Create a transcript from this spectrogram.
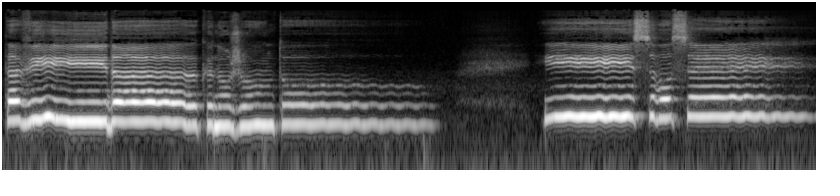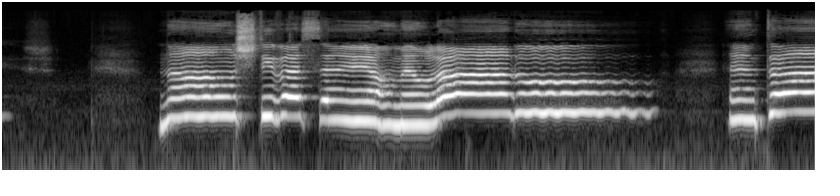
da vida que nos juntou. E se vocês não estivessem ao meu lado, então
